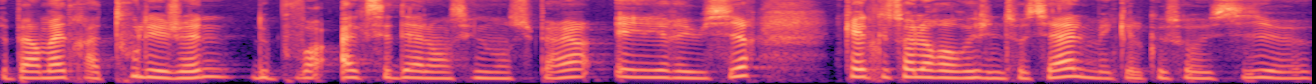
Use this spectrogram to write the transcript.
de permettre à tous les jeunes de pouvoir accéder à l'enseignement supérieur et y réussir, quelle que soit leur origine sociale, mais quelle que soit aussi euh,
